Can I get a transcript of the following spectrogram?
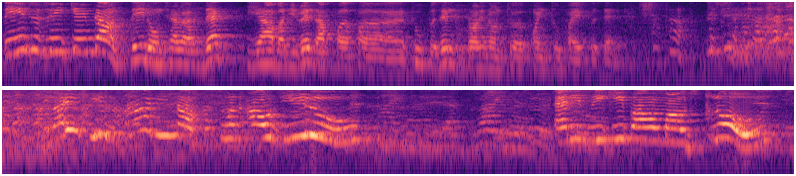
The interest rate came down. They don't tell us that. Yeah, but it went up for, for uh, 2%, it brought it on to a 0.25%. Shut up. Life is hard enough without you. And if we keep our mouths closed,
